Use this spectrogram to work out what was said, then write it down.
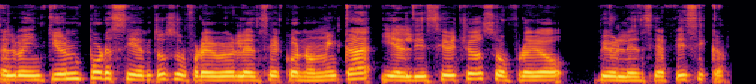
El 21% sufrió violencia económica y el 18% sufrió violencia física.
